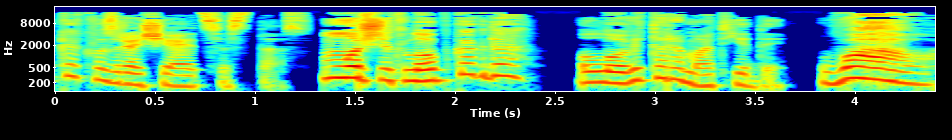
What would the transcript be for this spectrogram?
как возвращается Стас. Морщит лоб, когда ловит аромат еды. Вау!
